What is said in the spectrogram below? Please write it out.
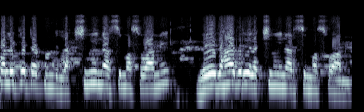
పలికేటటువంటి లక్ష్మీ నరసింహస్వామి వేదాద్రి లక్ష్మీ నరసింహస్వామి.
